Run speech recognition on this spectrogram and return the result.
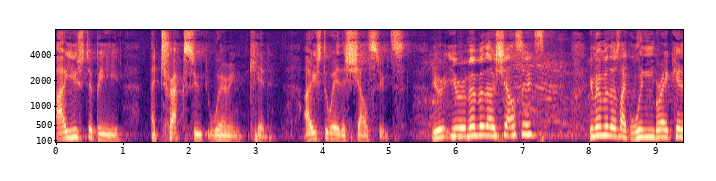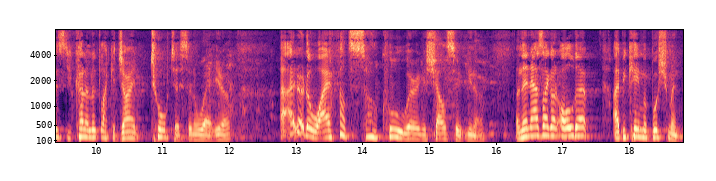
I used to be a tracksuit wearing kid. I used to wear the shell suits. You, you remember those shell suits? You remember those like windbreakers? You kind of looked like a giant tortoise in a way, you know? I don't know why. I felt so cool wearing a shell suit, you know? And then as I got older, I became a bushman.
